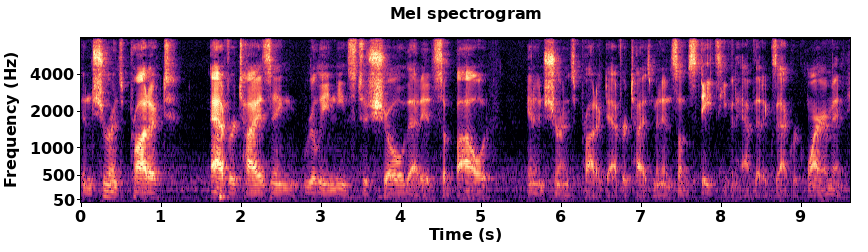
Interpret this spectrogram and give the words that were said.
insurance product advertising really needs to show that it's about an insurance product advertisement and some states even have that exact requirement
